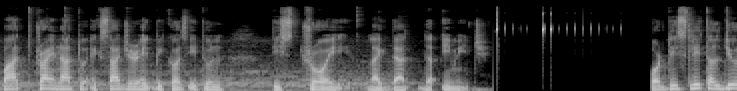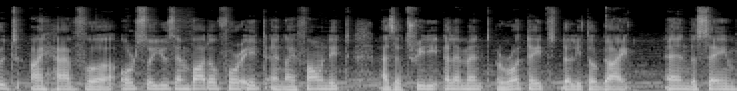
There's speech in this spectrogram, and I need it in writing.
But try not to exaggerate because it will destroy like that the image. For this little dude I have uh, also used Envato for it and I found it as a 3D element rotate the little guy and the same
